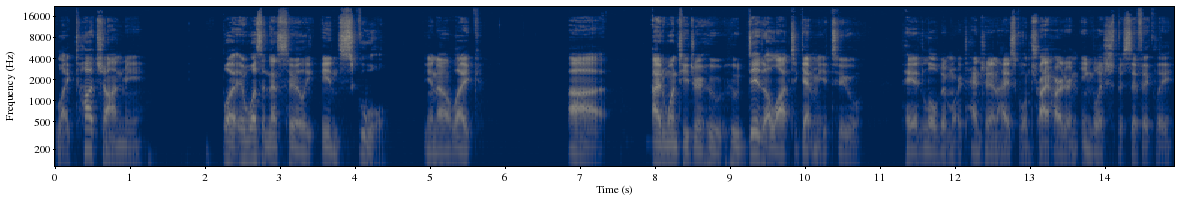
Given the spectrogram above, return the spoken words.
like touch on me, but it wasn't necessarily in school. You know, like, uh, I had one teacher who who did a lot to get me to pay a little bit more attention in high school and try harder in English specifically.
